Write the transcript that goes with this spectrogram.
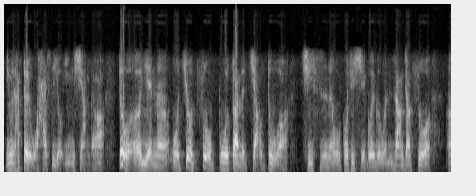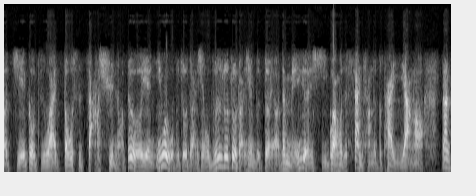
因为它对我还是有影响的啊。对我而言呢，我就做波段的角度哦，其实呢，我过去写过一个文章叫做。呃，结构之外都是杂讯哦。对我而言，因为我不做短线，我不是说做短线不对哦，但每一个人习惯或者擅长的不太一样哦。那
